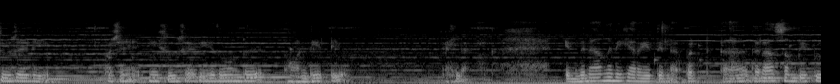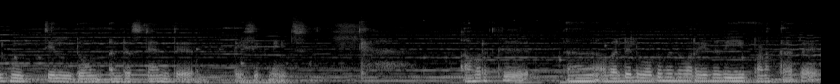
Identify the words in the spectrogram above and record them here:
സൂസൈഡ് ചെയ്യും. പക്ഷേ ഈ സൂസൈഡ് ചെയ്തുകൊണ്ട് വണ്ടി കിട്ടിയോ? ഇല്ല. എന്തിനാണെന്ന് എനിക്കറിയത്തില്ല. But there are some people who still don't understand basic needs അവർക്ക് അവരുടെ ലോകം എന്ന് പറയുന്നത് ഈ പണക്കാരുടെ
